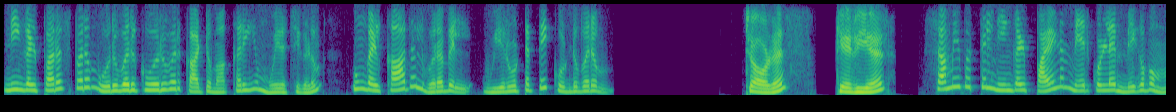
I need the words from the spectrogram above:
நீங்கள் பரஸ்பரம் ஒருவருக்கு ஒருவர் காட்டும் அக்கறையும் முயற்சிகளும் உங்கள் காதல் உறவில் உயிரோட்டத்தை கொண்டு வரும் டாரஸ் கெரியர் சமீபத்தில் நீங்கள் பயணம் மேற்கொள்ள மிகவும்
